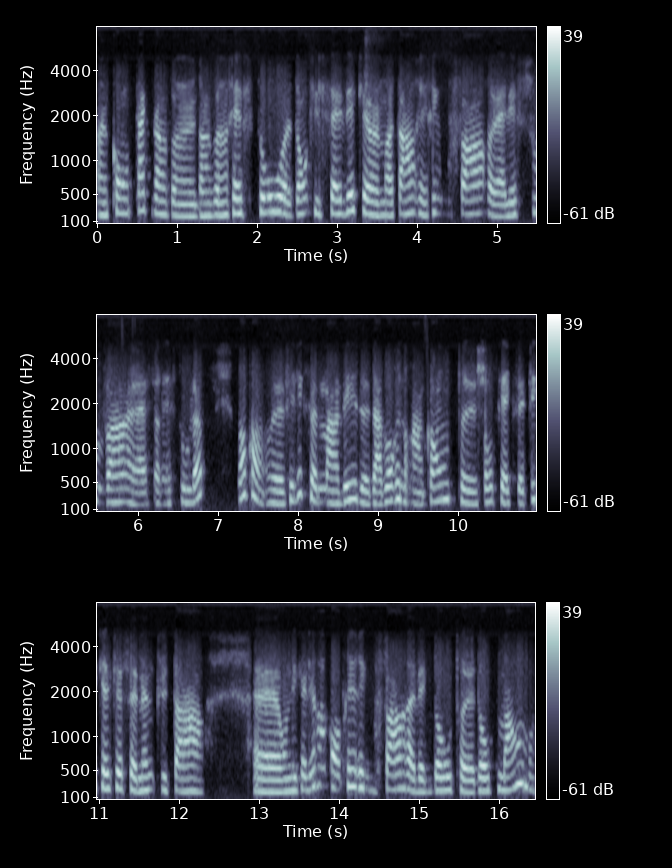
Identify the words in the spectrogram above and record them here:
un contact dans un resto. Euh, donc, il savait qu'un moteur, Éric Bouffard, euh, allait souvent euh, à ce resto-là. Donc, Félix a demandé d'avoir une rencontre, chose qu'il a acceptée quelques semaines plus tard. on est allé rencontrer Éric Bouffard avec d'autres membres.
